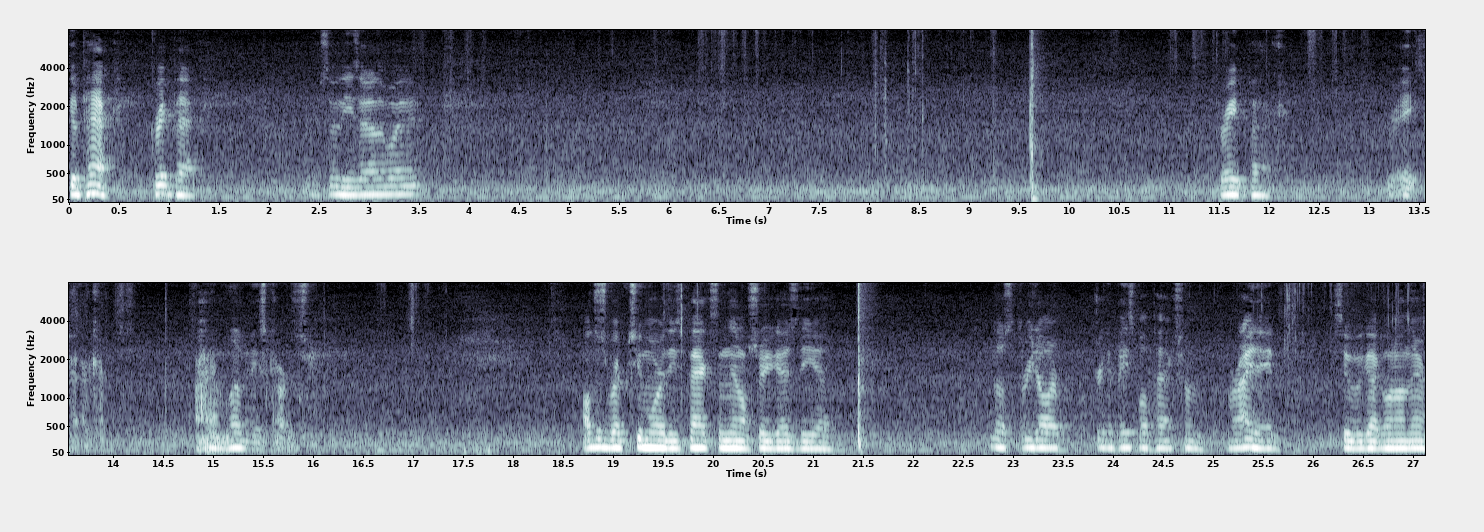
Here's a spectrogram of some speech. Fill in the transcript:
Good pack. Great pack. Get some of these out of the way. Great pack. Great pack. I am loving these cards. I'll just rip two more of these packs and then I'll show you guys the uh, those three dollar freaking baseball packs from Rite Aid. See what we got going on there.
